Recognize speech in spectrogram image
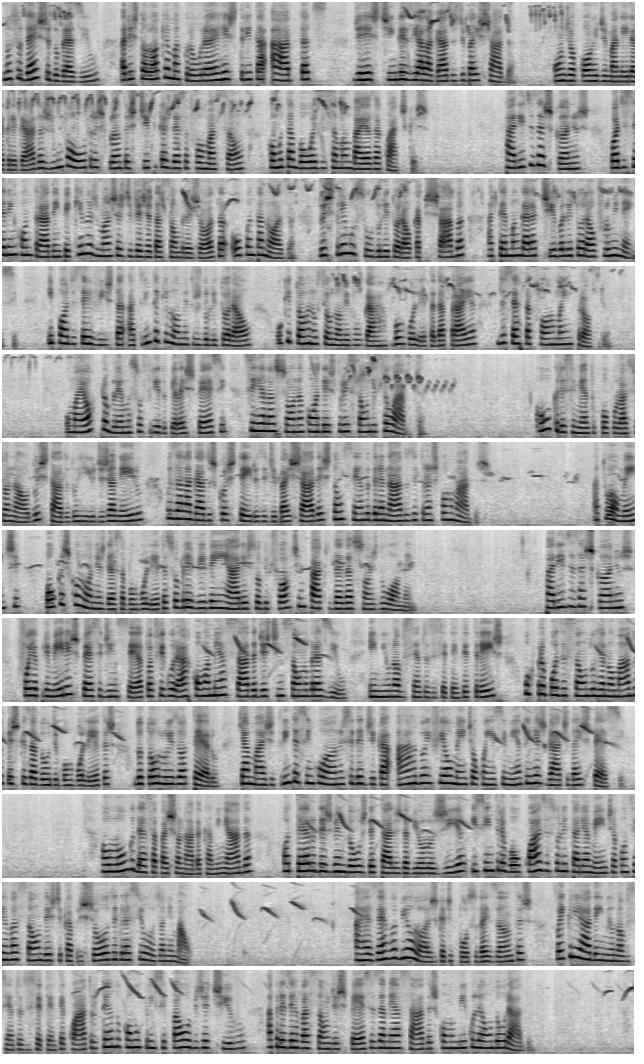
No sudeste do Brasil, Aristolochia macroura é restrita a hábitats de restingas e alagados de baixada, onde ocorre de maneira agregada junto a outras plantas típicas dessa formação, como taboas e samambaias aquáticas. Parides ascânios pode ser encontrada em pequenas manchas de vegetação brejosa ou pantanosa, do extremo sul do litoral capixaba até Mangaratiba, litoral fluminense, e pode ser vista a 30 quilômetros do litoral, o que torna o seu nome vulgar borboleta da praia de certa forma impróprio. o maior problema sofrido pela espécie se relaciona com a destruição de seu hábitat. Com o crescimento populacional do estado do Rio de Janeiro, os alagados costeiros e de baixada estão sendo drenados e transformados. Atualmente, poucas colônias dessa borboleta sobrevivem em áreas sob forte impacto das ações do homem. Parides ascânios foi a primeira espécie de inseto a figurar como ameaçada de extinção no Brasil, em 1973, por proposição do renomado pesquisador de borboletas, Dr. Luiz Otero, que há mais de 35 anos se dedica árdua e fielmente ao conhecimento e resgate da espécie. Ao longo dessa apaixonada caminhada, Otero desvendou os detalhes da biologia e se entregou quase solitariamente à conservação deste caprichoso e gracioso animal. A Reserva Biológica de Poço das Antas foi criada em 1974, tendo como principal objetivo a preservação de espécies ameaçadas como o mico-leão dourado.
